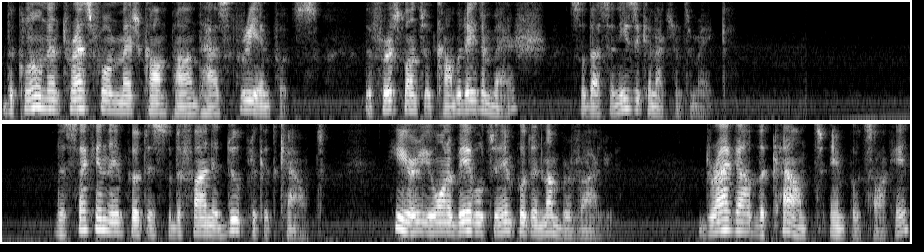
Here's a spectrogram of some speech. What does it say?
The clone and transform mesh compound has three inputs. The first one to accommodate a mesh, so that's an easy connection to make. The second input is to define a duplicate count. Here you want to be able to input a number value drag out the count input socket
